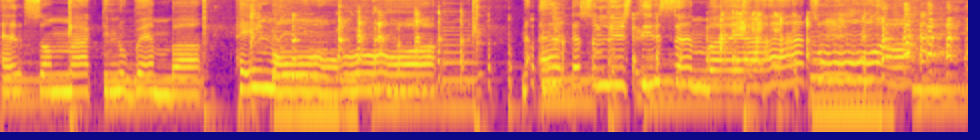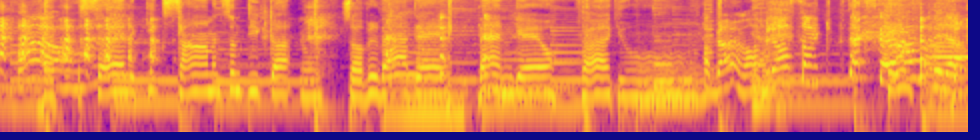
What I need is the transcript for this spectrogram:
alt så mørkt i november? Hej mor Når alt er så lyst i december Jeg tror Alle gik sammen som de gør nu Så vil hver dag være en gave før jul Vad bra den var. Bra sagt. Tack ska du ha Maria.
